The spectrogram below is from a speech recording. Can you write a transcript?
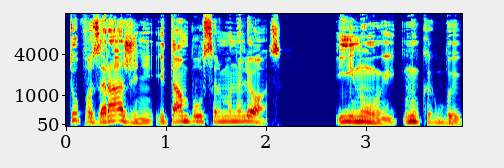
Тупо заражені, і там був сальмонельоз. І ну, і, ну, как би,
